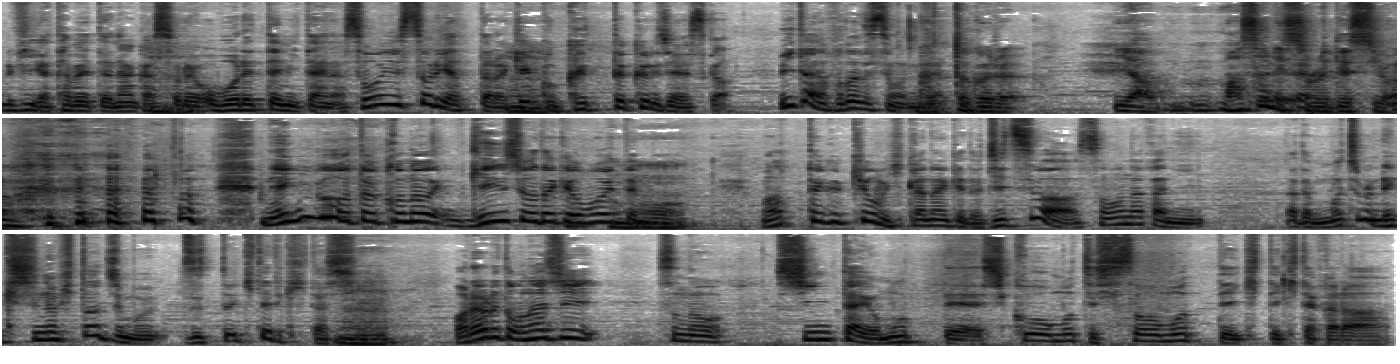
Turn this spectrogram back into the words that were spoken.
ルフィが食べてなんかそれ溺れてみたいな、そういうストーリーやったら結構グッとくるじゃないですか、みたいなことですもんね。グッとくるいやまさにそれですよ。年号とこの現象だけ覚えても全く興味引かないけど実はその中にあでももちろん歴史の人たちもずっと生きてきたし、うん。我々と同じその身体を持って思考を持って思想を持って生きてきたから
